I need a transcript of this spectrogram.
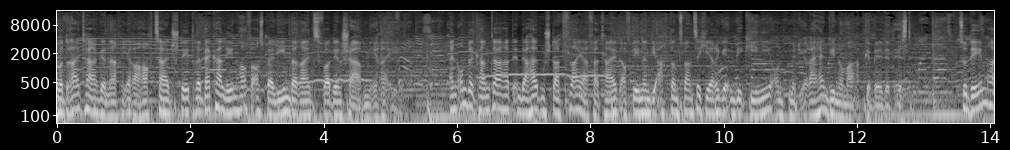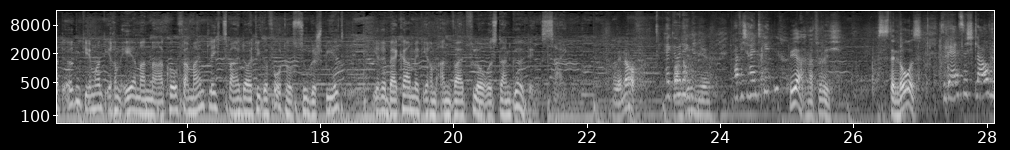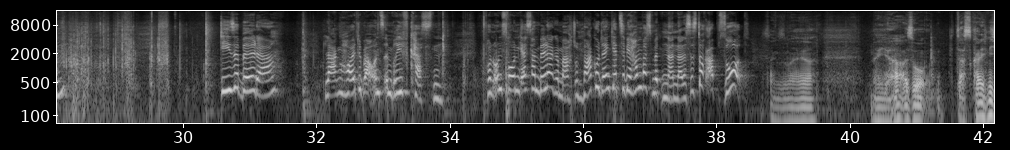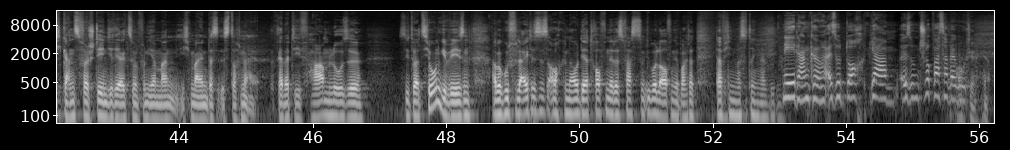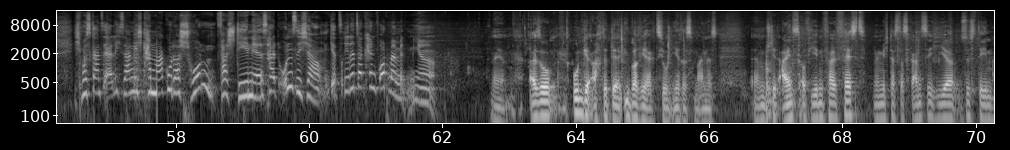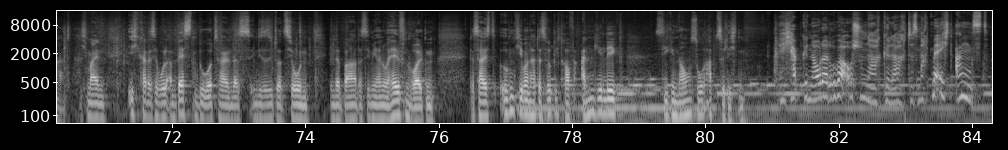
Nur drei Tage nach ihrer Hochzeit steht Rebecca Lehnhoff aus Berlin bereits vor den Scherben ihrer Ehe. Ein Unbekannter hat in der halben Stadt Flyer verteilt, auf denen die 28-Jährige im Bikini und mit ihrer Handynummer abgebildet ist. Zudem hat irgendjemand ihrem Ehemann Marco vermeintlich zweideutige Fotos zugespielt, die Rebecca mit ihrem Anwalt Floristan Güldings zeigen. Lehnhoff. Herr Göring, darf ich reintreten? Ja, natürlich. Was ist denn los? Sie werden es nicht glauben. Diese Bilder lagen heute bei uns im Briefkasten. Von uns wurden gestern Bilder gemacht und Marco denkt jetzt, wir haben was miteinander. Das ist doch absurd. Sagen Sie mal her. Naja, also das kann ich nicht ganz verstehen, die Reaktion von Ihrem Mann. Ich meine, das ist doch eine relativ harmlose Situation gewesen. Aber gut, vielleicht ist es auch genau der Tropfen, der das fast zum Überlaufen gebracht hat. Darf ich Ihnen was zu trinken anbieten? Nee, danke. Also doch, ja, also ein Schluck Wasser wäre gut. Okay, ja. Ich muss ganz ehrlich sagen, ich kann Marco das schon verstehen. Er ist halt unsicher. Und jetzt redet er kein Wort mehr mit mir. Naja, also ungeachtet der Überreaktion Ihres Mannes ähm, steht eins auf jeden Fall fest, nämlich dass das Ganze hier System hat. Ich meine, ich kann es ja wohl am besten beurteilen, dass in dieser Situation in der Bar, dass Sie mir ja nur helfen wollten. Das heißt, irgendjemand hat es wirklich darauf angelegt, Sie genau so abzulichten. Ich habe genau darüber auch schon nachgedacht. Das macht mir echt Angst.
